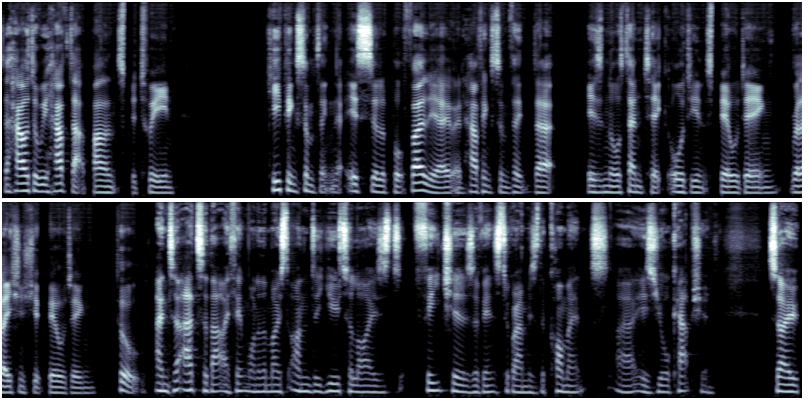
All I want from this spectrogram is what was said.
So how do we have that balance between keeping something that is still a portfolio and having something that is an authentic audience building, relationship building tool. And to add to that, I think one of the most underutilized features of Instagram is the comments, uh, is your caption. So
